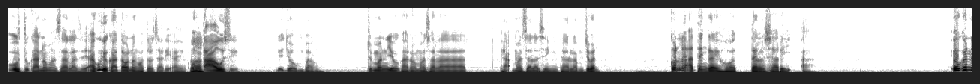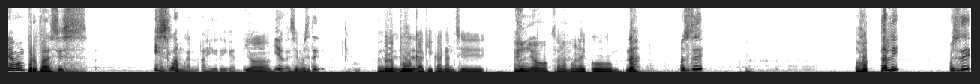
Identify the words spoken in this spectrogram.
untuk karena masalah sih. Aku ya gak tahu nang hotel syariah. Oh, Ah. tahu sih di Jombang. Cuman ya karena masalah gak masalah sing dalam. Cuman kon lek ate hotel syariah. Itu kan emang berbasis Islam kan akhirnya kan. Ya, Iya gak sih maksudnya melebu kaki kanan sih. Iya. Assalamualaikum. Maksudnya hotel maksudnya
